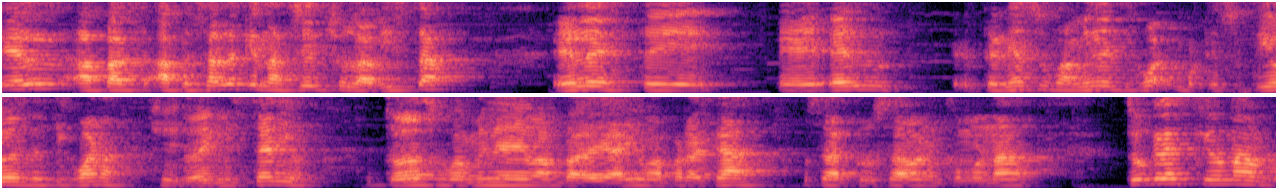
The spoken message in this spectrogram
él a pesar de que nació en Chulavista, él, este, eh, él tenía su familia en Tijuana, porque su tío es de Tijuana, Sí. Rey Misterio. Toda su familia iban para allá, iban para acá, o sea, cruzaban como nada. ¿Tú crees que una,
